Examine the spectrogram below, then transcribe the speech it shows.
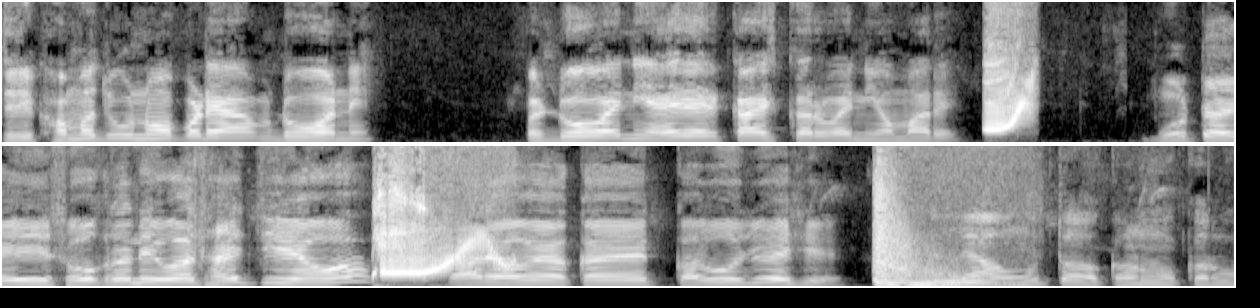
જરીક સમજવું ન પડે આમ ડોહાને. પણ ડોવાની હારે કાંઈ જ કરવાની અમારે. મોટા એ છોકરાની વાત સાચી છે હો. તારે હવે કઈ કરવું જોઈએ છે? એટલે હું તો ઘણું કરું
